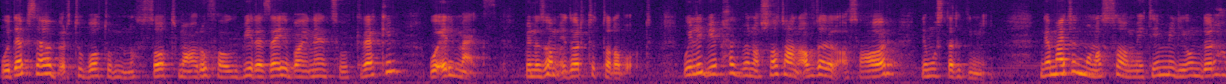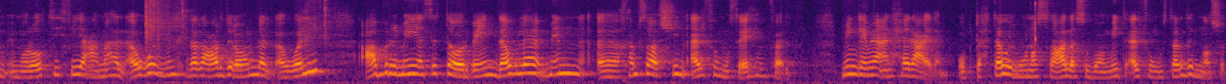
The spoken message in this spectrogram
وده بسبب ارتباطه بمنصات معروفة وكبيرة زي Binance و Kraken وإل ماكس بنظام إدارة الطلبات. واللي بيبحث بنشاط عن أفضل الأسعار لمستخدميه. جمعت المنصة 200 مليون درهم إماراتي في عامها الأول من خلال عرض العملة الأولي عبر 146 دولة من 25 آه، ألف مساهم فردي من جميع أنحاء العالم وبتحتوي المنصة على 700 ألف مستخدم نشط.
